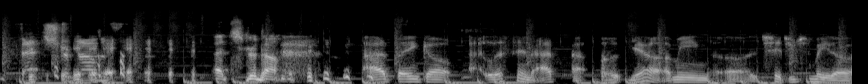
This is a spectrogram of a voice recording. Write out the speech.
Fat Nostradamus. That's Stradamus. I think. Uh, listen, I, I uh, yeah. I mean, uh, shit. You just made a,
